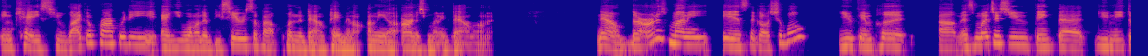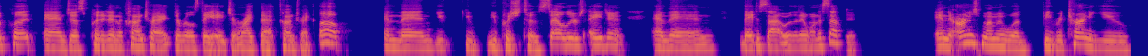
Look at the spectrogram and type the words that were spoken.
in case you like a property and you want to be serious about putting a down payment. On, I mean, uh, earnest money down on it. Now, the earnest money is negotiable. You can put um, as much as you think that you need to put and just put it in a contract. The real estate agent write that contract up, and then you you you push it to the seller's agent, and then they decide whether they want to accept it. And the earnest money will be returned to you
